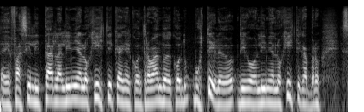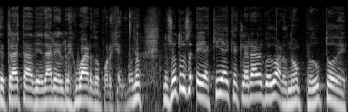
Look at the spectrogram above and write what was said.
eh, facilitar la línea logística en el contrabando de combustible, digo línea logística, pero se trata de dar el resguardo, por ejemplo. ¿no? Nosotros eh, aquí hay que aclarar algo, Eduardo, ¿no? producto de,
